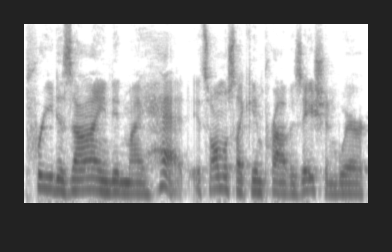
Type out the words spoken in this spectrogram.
pre-designed in my head. It's almost like improvisation where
